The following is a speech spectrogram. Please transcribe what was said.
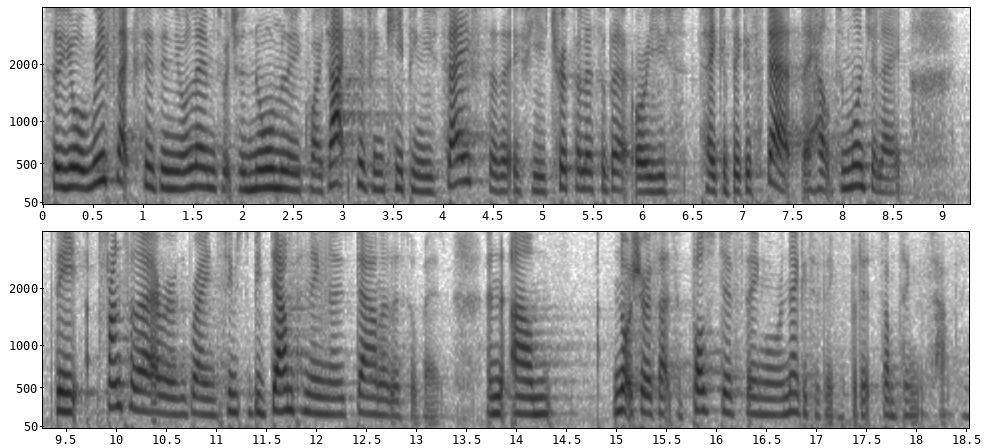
So your reflexes in your limbs, which are normally quite active in keeping you safe, so that if you trip a little bit or you take a bigger step, they help to modulate. The frontal area of the brain seems to be dampening those down a little bit. And um, not sure if that's a positive thing or a negative thing, but it's something that's happening.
